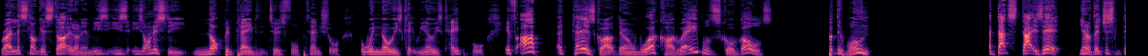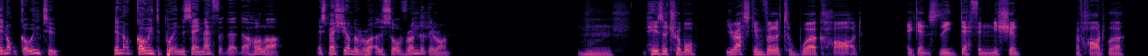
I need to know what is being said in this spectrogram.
right? Let's not get started on him. He's he's he's honestly not been playing to his full potential, but we know he's we know he's capable. If our uh, players go out there and work hard, we're able to score goals, but they won't. And That's that is it. You know, they're just they're not going to. They're not going to put in the same effort that that Hull are, especially on the the sort of run that they're on. Hmm. Here's the trouble. You're asking Villa to work hard against the definition of hard work.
